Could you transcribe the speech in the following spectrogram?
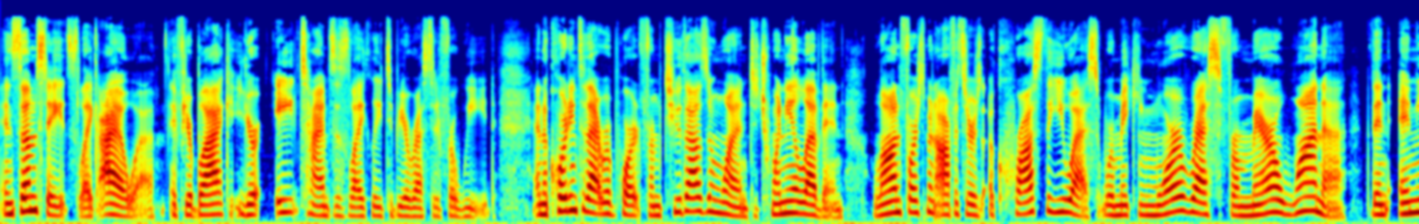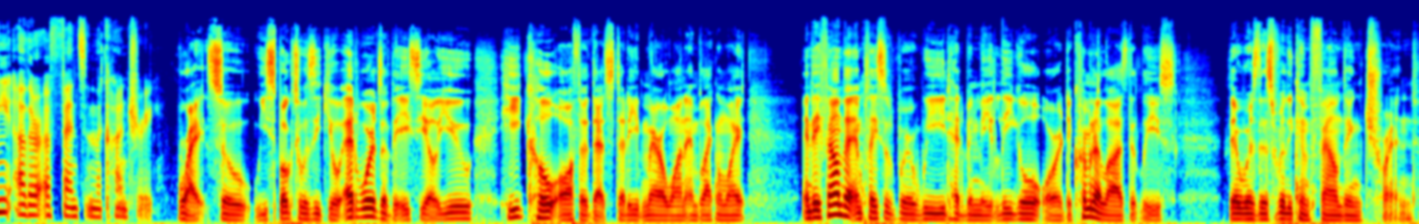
In some states, like Iowa, if you're black, you're eight times as likely to be arrested for weed. And according to that report from 2001 to 2011, law enforcement officers across the U.S. were making more arrests for marijuana than any other offense in the country. Right. So we spoke to Ezekiel Edwards of the ACLU. He co authored that study, Marijuana and Black and White. And they found that in places where weed had been made legal or decriminalized, at least, there was this really confounding trend.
